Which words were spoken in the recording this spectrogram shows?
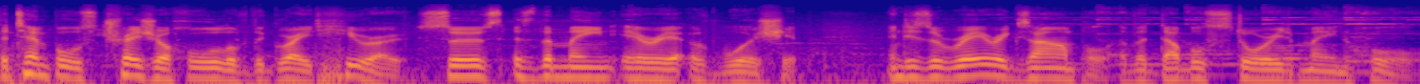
The temple's treasure hall of the great hero serves as the main area of worship and is a rare example of a double storied main hall.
